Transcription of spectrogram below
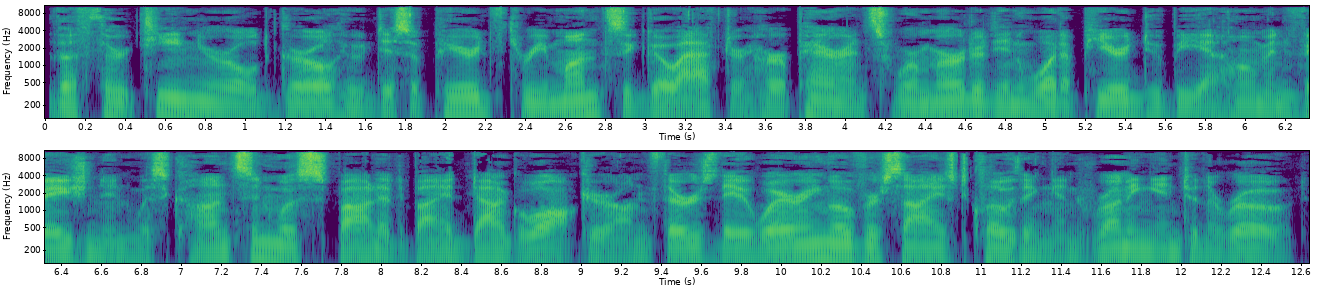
the 13-year-old girl who disappeared three months ago after her parents were murdered in what appeared to be a home invasion in Wisconsin was spotted by a dog walker on Thursday wearing oversized clothing and running into the road.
